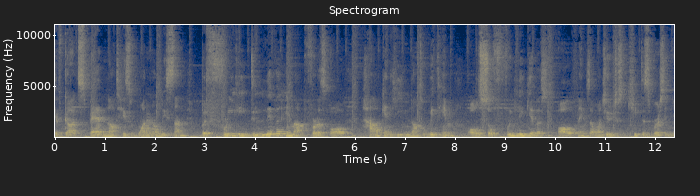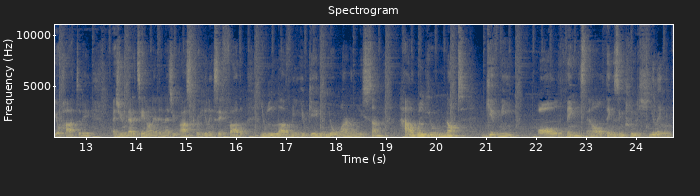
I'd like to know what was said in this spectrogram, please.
If God spared not his one and only Son, but freely delivered him up for us all, how can he not with him also freely give us all things? I want you to just keep this verse in your heart today as you meditate on it and as you ask for healing. Say, Father, you love me. You gave me your one and only Son. How will you not give me all things? And all things include healing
